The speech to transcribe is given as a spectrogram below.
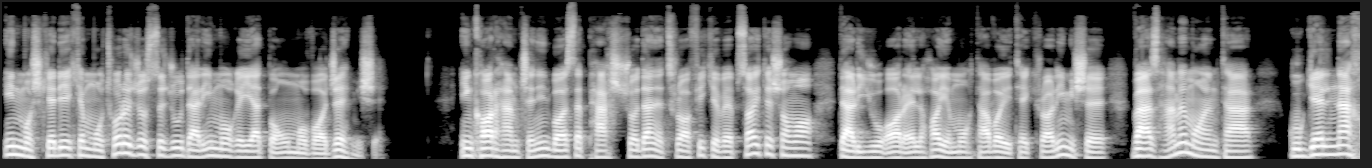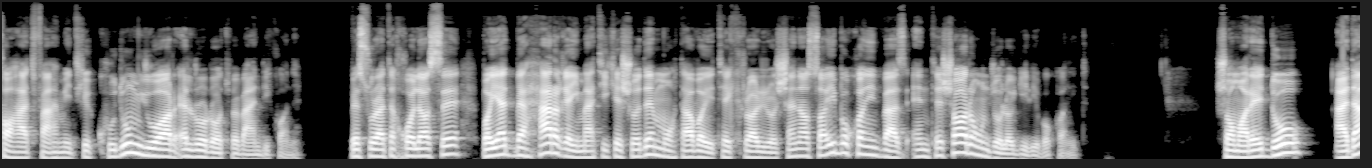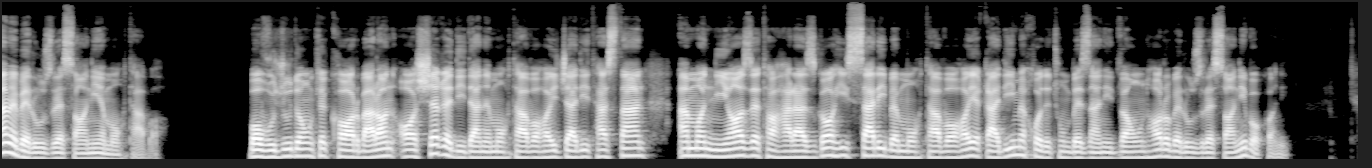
این مشکلیه که موتور جستجو در این موقعیت با اون مواجه میشه. این کار همچنین باعث پخش شدن ترافیک وبسایت شما در URL های محتوای تکراری میشه و از همه مهمتر گوگل نخواهد فهمید که کدوم URL رو رتبه بندی کنه. به صورت خلاصه باید به هر قیمتی که شده محتوای تکراری رو شناسایی بکنید و از انتشار اون جلوگیری بکنید. شماره دو عدم به روز رسانی محتوا با وجود اون که کاربران عاشق دیدن محتواهای جدید هستند اما نیاز تا هر از گاهی سری به محتواهای قدیم خودتون بزنید و اونها رو به روز رسانی بکنید.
